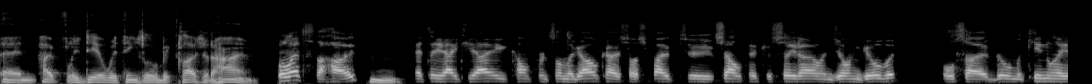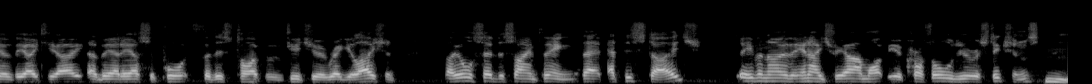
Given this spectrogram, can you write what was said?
and hopefully deal with things a little bit closer to home. Well, that's the hope. Hmm. At the ATA conference on the Gold Coast, I spoke to Sal Petroccitto and John Gilbert, also Bill McKinley of the ATA, about our support for this type of future regulation. They all said the same thing that at this stage, even though the NHVR might be across all jurisdictions, Hmm.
